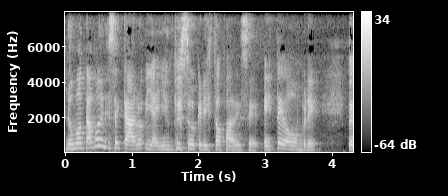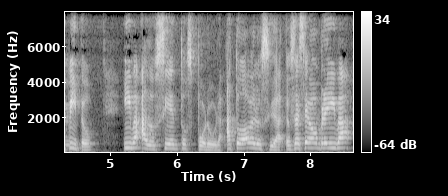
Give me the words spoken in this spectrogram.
Nos montamos en ese carro y ahí empezó Cristo a padecer. Este hombre, Pepito, iba a 200 por hora, a toda velocidad. O sea, ese hombre iba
